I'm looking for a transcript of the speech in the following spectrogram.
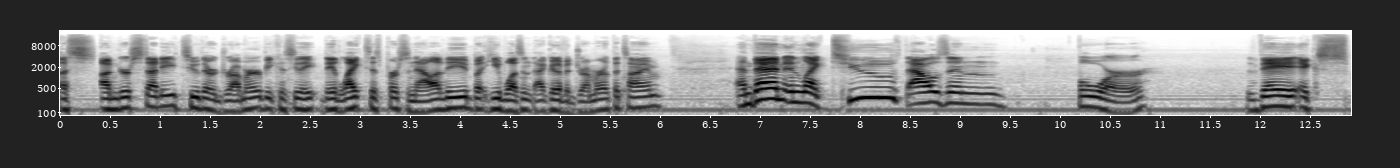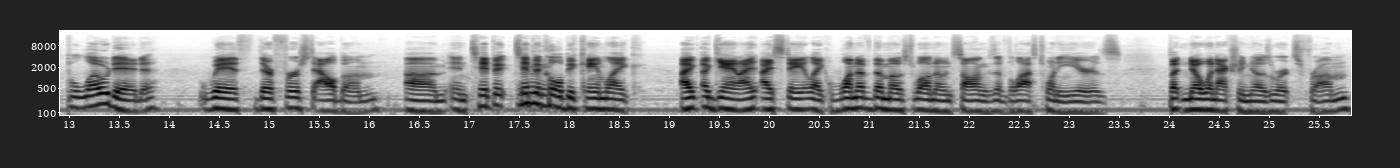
a s- understudy to their drummer because he, they, they liked his personality, but he wasn't that good of a drummer at the time. And then in like 2004, they exploded with their first album um, and typic typical became like I again I, I state like one of the most well-known songs of the last 20 years but no one actually knows where it's from.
